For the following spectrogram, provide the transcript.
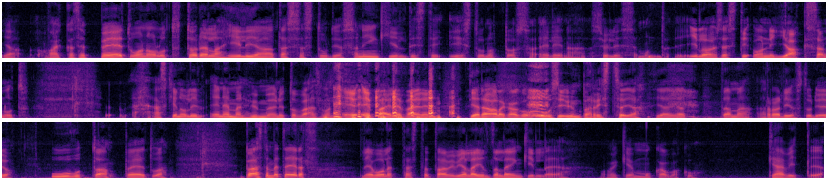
Ja vaikka se Peetu on ollut todella hiljaa tässä studiossa, niin kiltisti istunut tuossa Elina sylissä, mutta iloisesti on jaksanut äsken oli enemmän hymyä, nyt on vähän semmoinen e- epäileväinen. Tiedä alkaako uusi ympäristö ja, ja, ja tämä radiostudio jo uuvuttaa Peetua. Päästämme teidät levolle tästä tai vielä iltalenkille ja oikein mukava, kun kävitte ja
